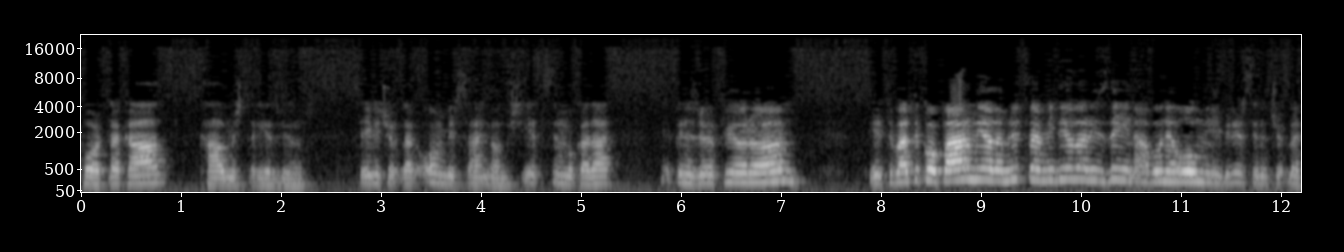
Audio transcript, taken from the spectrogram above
portakal kalmıştır yazıyoruz. Sevgili çocuklar 11 saniye olmuş. Yetsin bu kadar. Hepinizi öpüyorum. İrtibatı koparmayalım. Lütfen videolar izleyin. Abone olmayabilirsiniz çocuklar.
